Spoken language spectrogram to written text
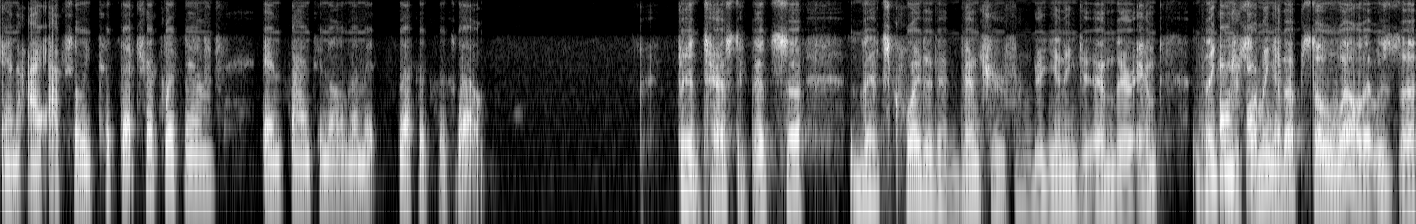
and I actually took that trip with him and signed to No Limit Records as well. Fantastic! That's uh, that's quite an adventure from beginning to end there, and thank you for summing it up so well. That was uh,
